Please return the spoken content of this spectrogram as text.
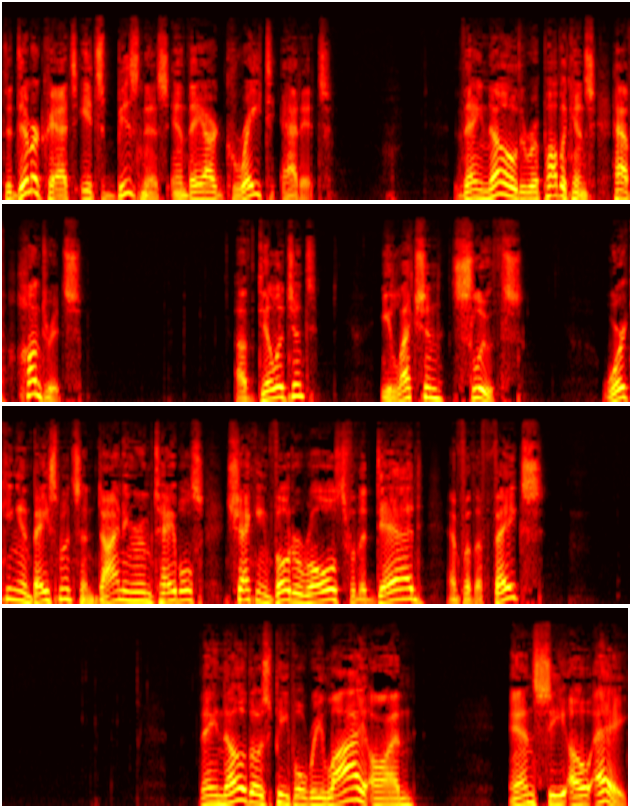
To Democrats, it's business, and they are great at it. they know the Republicans have hundreds of diligent election sleuths working in basements and dining room tables, checking voter rolls for the dead and for the fakes. They know those people rely on NCOA,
